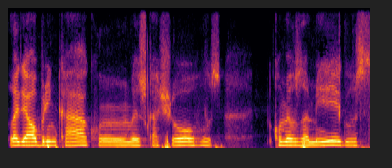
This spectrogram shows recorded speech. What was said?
legal brincar com meus cachorros, com meus amigos.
